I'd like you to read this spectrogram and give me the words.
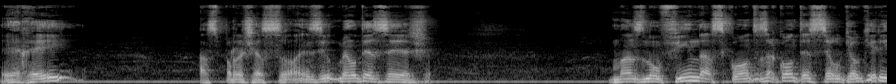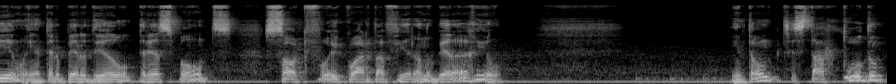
Errei as projeções e o meu desejo. Mas no fim das contas aconteceu o que eu queria. O Inter perdeu três pontos, só que foi quarta-feira no Beira Rio. Então está tudo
